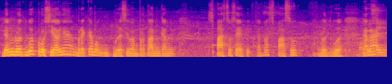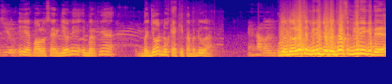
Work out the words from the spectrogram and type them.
Dan menurut gua krusialnya mereka berhasil mempertahankan Spaso saya apa Spaso menurut gua. Karena Sergio. iya Paulo Sergio nih ibaratnya berjodoh kayak kita berdua. Enak. Jodoh lo sendiri, jodoh gua sendiri gitu ya.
